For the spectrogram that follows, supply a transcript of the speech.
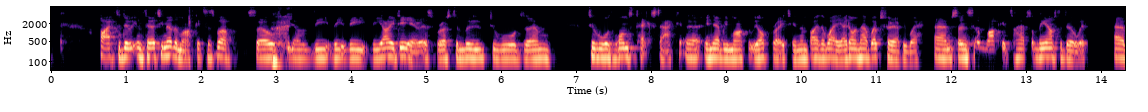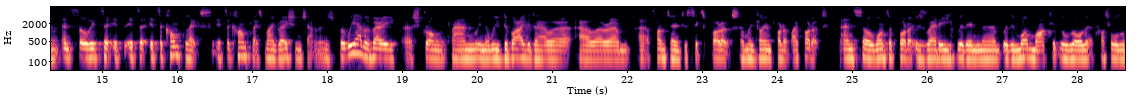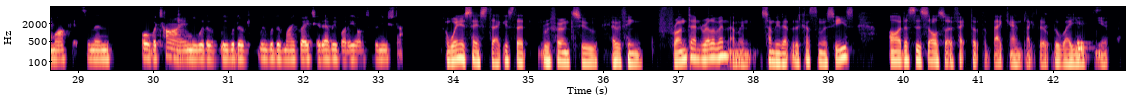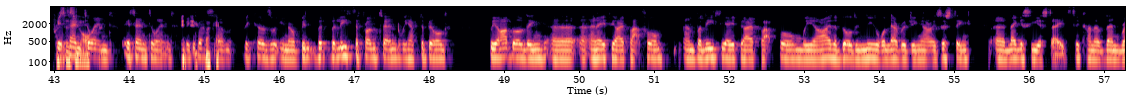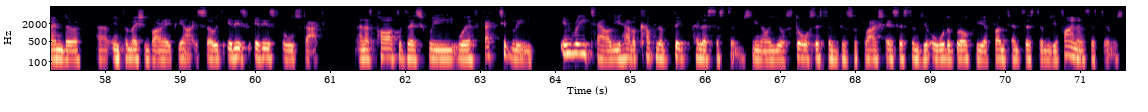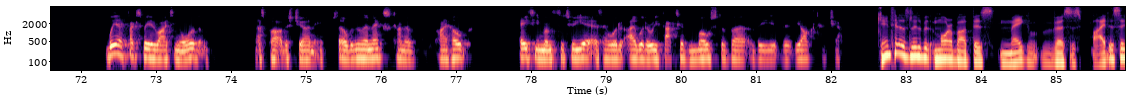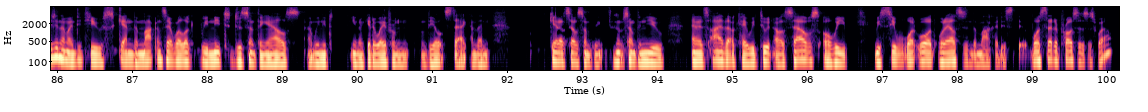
I have to do it in 13 other markets as well. So you know the, the, the, the idea is for us to move towards um, towards one's tech stack uh, in every market we operate in. And by the way, I don't have WebSphere everywhere. Um, so in some markets, I have something else to deal with. Um, and so it's a, it's, it's, a, it's a complex it's a complex migration challenge. But we have a very uh, strong plan. You know, we've divided our our um, uh, front end into six products, and we're going product by product. And so once a product is ready within uh, within one market, we'll roll it across all the markets, and then over time we would have we would have we would have migrated everybody onto the new stack. When you say stack, is that referring to everything front end relevant? I mean, something that the customer sees, or does this also affect the, the back end, like the, the way you, you know, it's end to end. It's end to end because okay. um, because you know be, beneath the front end we have to build. We are building uh, an API platform, and beneath the API platform, we are either building new or leveraging our existing uh, legacy estates to kind of then render uh, information via APIs. So it, it is it is full stack, and as part of this, we were effectively in retail, you have a couple of big pillar systems, you know, your store systems, your supply chain systems, your order broker, your front end systems, your finance systems. We're effectively writing all of them as part of this journey. So within the next kind of, I hope, 18 months to two years, I would I would have refactored most of uh, the, the, the architecture. Can you tell us a little bit more about this make versus buy decision? I mean, did you scan the market and say, well, look, we need to do something else and we need to, you know, get away from, from the old stack and then get ourselves something something new and it's either okay we do it ourselves or we we see what what, what else is in the market is was that a process as well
